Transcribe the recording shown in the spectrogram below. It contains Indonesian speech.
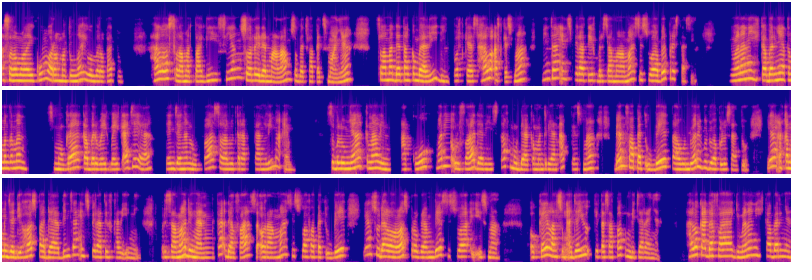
Assalamualaikum warahmatullahi wabarakatuh. Halo, selamat pagi, siang, sore, dan malam Sobat Vapet semuanya. Selamat datang kembali di podcast Halo Adkesma, bincang inspiratif bersama mahasiswa berprestasi. Gimana nih kabarnya teman-teman? Semoga kabar baik-baik aja ya. Dan jangan lupa selalu terapkan 5M. Sebelumnya, kenalin, Aku, Maria Ulfa dari staf muda Kementerian Adkesma BEM Fapet UB tahun 2021 yang akan menjadi host pada Bincang Inspiratif kali ini bersama dengan Kak Dava, seorang mahasiswa Fapet UB yang sudah lolos program beasiswa IISMA. Oke, langsung aja yuk kita sapa pembicaranya. Halo Kak Dava, gimana nih kabarnya?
